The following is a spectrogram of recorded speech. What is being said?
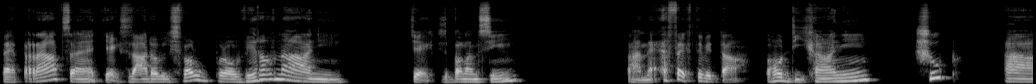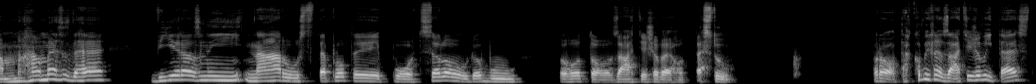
té práce těch zádových svalů pro vyrovnání těch disbalancí, ta neefektivita toho dýchání, šup a máme zde výrazný nárůst teploty po celou dobu tohoto zátěžového testu. Pro takovýhle zátěžový test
